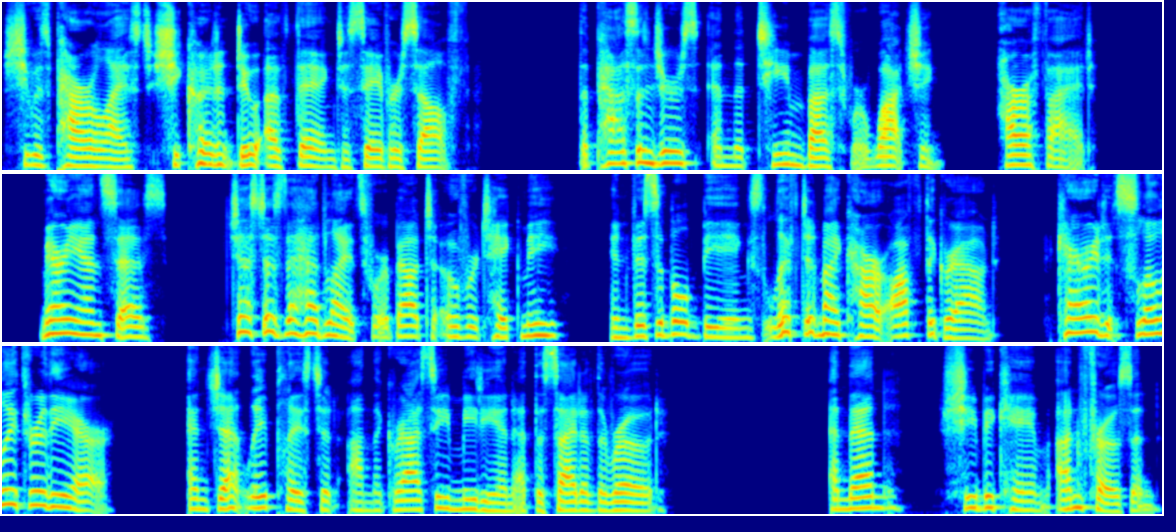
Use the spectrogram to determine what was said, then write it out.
She was paralyzed. She couldn't do a thing to save herself. The passengers and the team bus were watching, horrified. Marianne says, just as the headlights were about to overtake me, invisible beings lifted my car off the ground, carried it slowly through the air, and gently placed it on the grassy median at the side of the road. And then she became unfrozen,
